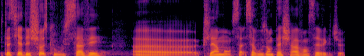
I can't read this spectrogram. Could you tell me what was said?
peut-être il y a des choses que vous savez euh, clairement, ça, vous empêche à avancer avec Dieu.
